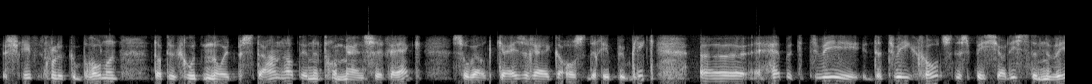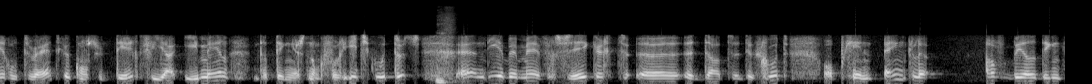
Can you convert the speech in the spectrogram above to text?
geschriftelijke bronnen dat de groet nooit bestaan had in het Romeinse Rijk, zowel het keizerrijk als de republiek, uh, heb ik twee, de twee grootste specialisten wereldwijd geconsulteerd via e-mail. Dat ding is nog voor iets goed dus. En die hebben mij verzekerd uh, dat de groet op geen enkele afbeelding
